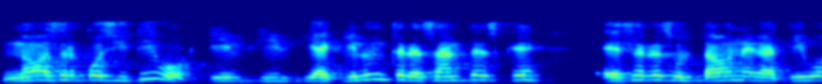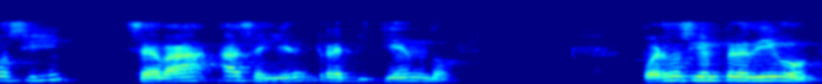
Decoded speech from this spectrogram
no va a ser positivo. Y, y aquí lo interesante es que ese resultado negativo sí se va a seguir repitiendo. Por eso siempre digo,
